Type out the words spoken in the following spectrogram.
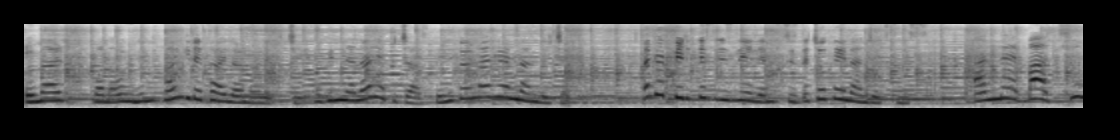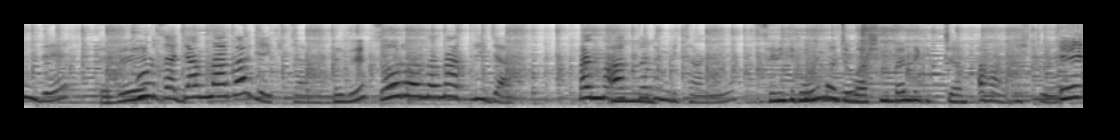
Ömer bana oyunun hangi detaylarını öğretecek? Bugün neler yapacağız? Beni de Ömer yönlendirecek. Hadi hep birlikte izleyelim. Siz de çok eğleneceksiniz. Anne bak şimdi Evet. burada camlar var ya iki tane. Evet. Doğru olanı atlayacağız. Ben de atladım bir taneyi. Seninki doğru mu acaba? Şimdi ben de gideceğim. Aha düştü. E,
